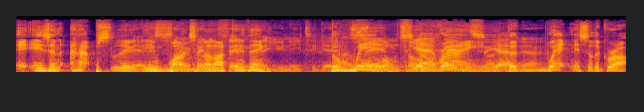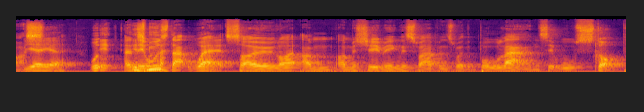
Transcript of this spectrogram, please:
it is an absolutely there's so once in a lifetime thing. that you need to get the wind, wind, the yeah, rain, wind, yeah. the Yeah. wetness of the grass. Yeah, yeah. Well, It- and it was ma- that wet, so like I'm I'm assuming this what happens where the ball lands, it will stop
